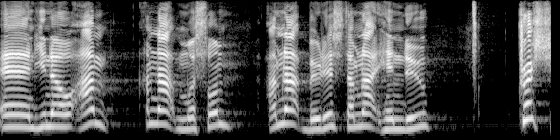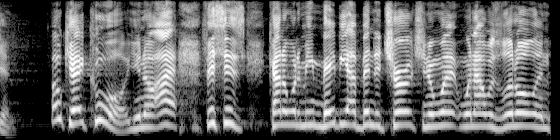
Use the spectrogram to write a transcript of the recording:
and you know, I'm I'm not Muslim, I'm not Buddhist, I'm not Hindu, Christian. Okay, cool. You know, I this is kind of what I mean. Maybe I've been to church, you know, when, when I was little, and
